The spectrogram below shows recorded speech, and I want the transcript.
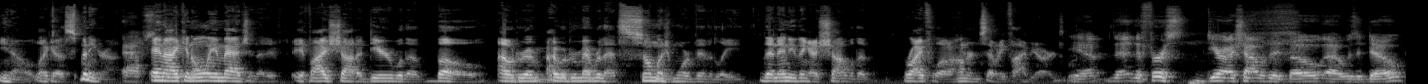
you know, like a spinning rod. absolutely, And I can only imagine that if, if I shot a deer with a bow, I would rem- I would remember that so much more vividly than anything I shot with a rifle at 175 yards. yeah. The the first deer I shot with a bow uh, was a doe.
